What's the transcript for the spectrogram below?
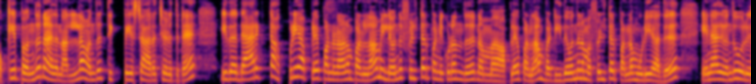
ஓகே இப்போ வந்து நான் இதை நல்லா வந்து திக் பேஸ்ட்டாக அரைச்சி எடுத்துட்டேன். இதை டேரெக்டாக அப்படியே அப்ளை பண்ணனாலும் பண்ணலாம். இல்லை வந்து ஃபில்டர் பண்ணி கூட வந்து நம்ம அப்ளை பண்ணலாம். பட் இதை வந்து நம்ம ஃபில்டர் பண்ண முடியாது. ஏன்னா அது வந்து ஒரு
